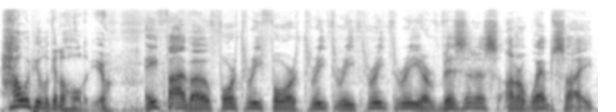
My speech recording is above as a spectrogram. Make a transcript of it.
how would people get a hold of you? 850-434-3333 or visit us on our website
